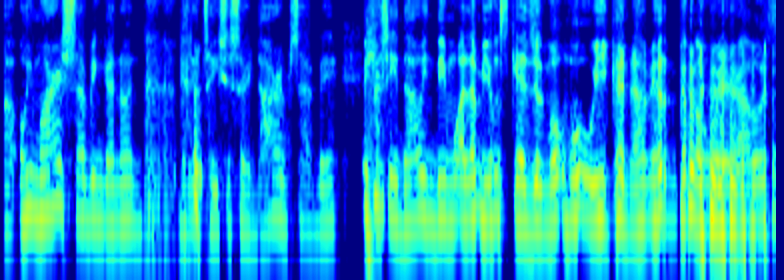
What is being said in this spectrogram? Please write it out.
Ah, Uy, Mars, sabing ganun. Galit sa'yo si Sir Darb, sabi. Kasi daw, hindi mo alam yung schedule mo. Umuwi ka na. Meron ka pang warehouse.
